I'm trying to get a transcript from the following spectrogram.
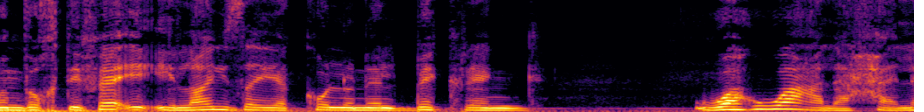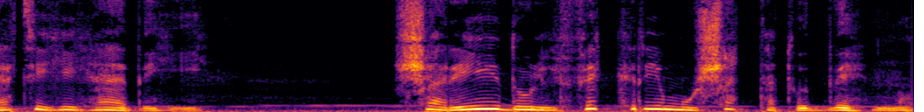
منذ اختفاء إيلايزا يا كولونيل بيكرينج وهو على حالته هذه. شريد الفكر مشتت الذهن.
